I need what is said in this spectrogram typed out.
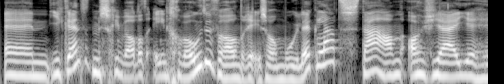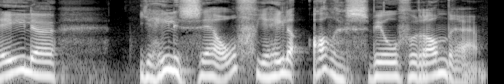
En je kent het misschien wel dat één gewoonte veranderen is al moeilijk. Laat staan als jij je hele je hele zelf, je hele alles wil veranderen.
